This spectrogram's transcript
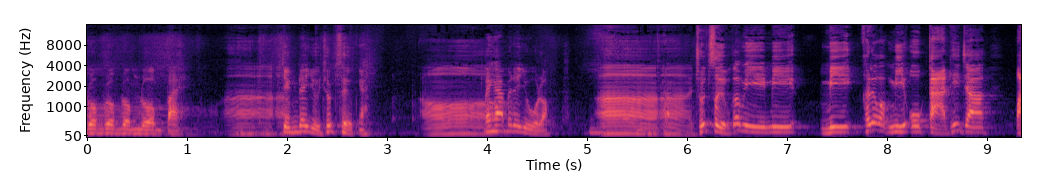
รวมรวมรวมรวมไปอ่าอ่าจึงได้อยู่ชุดสืบไงอ๋อไม่งั้นไม่ได้อยู่หรอกอ่าอ่าชุดสืบก็มีมีมีเขาเรียกว่ามีโอกาสที่จะไป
